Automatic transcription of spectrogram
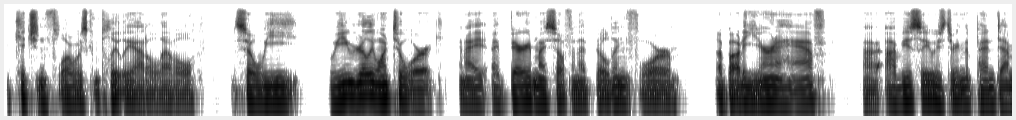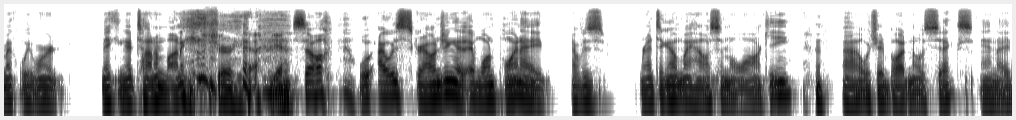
The kitchen floor was completely out of level. So we we really went to work and I, I buried myself in that building for about a year and a half. Uh, obviously, it was during the pandemic. We weren't making a ton of money. Sure. Yeah. Yeah. so w- I was scrounging. At, at one point, I, I was renting out my house in Milwaukee, uh, which I'd bought in 06. And I,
